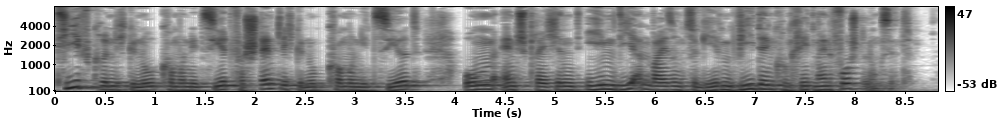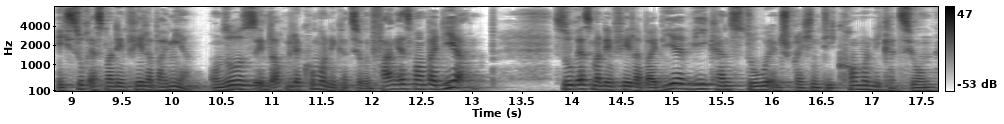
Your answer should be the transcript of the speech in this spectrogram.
tiefgründig genug kommuniziert, verständlich genug kommuniziert, um entsprechend ihm die Anweisung zu geben, wie denn konkret meine Vorstellungen sind. Ich suche erstmal den Fehler bei mir. Und so ist es eben auch mit der Kommunikation. Fang erstmal bei dir an. Such erstmal den Fehler bei dir. Wie kannst du entsprechend die Kommunikation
